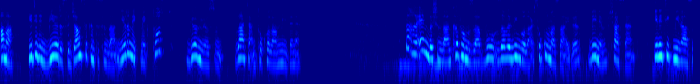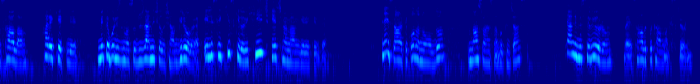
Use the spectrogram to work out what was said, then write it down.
Ama gecenin bir yarısı can sıkıntısından yarım ekmek tost gömmüyorsun zaten tok olan midene. Daha en başından kafamıza bu zavazingolar sokulmasaydı benim şahsen genetik mirası sağlam, hareketli, metabolizması düzenli çalışan biri olarak 58 kiloyu hiç geçmemem gerekirdi. Neyse artık olan oldu. Bundan sonrasına bakacağız. Kendimi seviyorum ve sağlıklı kalmak istiyorum.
